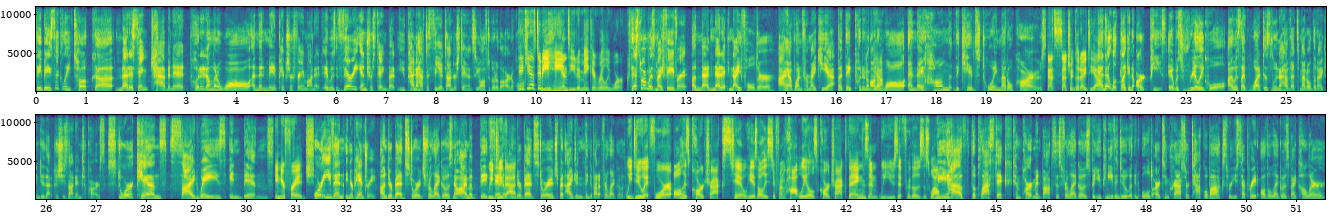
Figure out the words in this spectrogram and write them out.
They basically took a medicine cabinet, put it on a wall, and then made a picture frame on it. It was very interesting, but you kind of have to see it to understand it, so you'll have to go to the article. I think you have to be handy to make it really work. This one was my favorite. A magnetic knife holder. I have one from IKEA, but they put it on Yeah. a wall and they hung the kids' toy metal cars. That's such a good idea. And it looked like an art piece. It was really cool. I was like, what does Luna have that's metal that I can do that? Because she's not into cars. Store cans sideways in bins. in your fridge. Or even in your pantry, under bed storage for Legos. Now, I'm a big We fan do that. under bed storage, but I didn't think about it for Legos. We do it for all his car tracks too. He has all these different Hot Wheels car track things, and we use it for those as well. We have the plastic compartment boxes for Legos, but you can even do it with an old arts and crafts or tackle box where you separate all the Legos by color.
